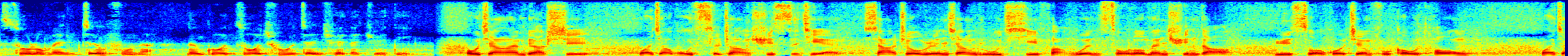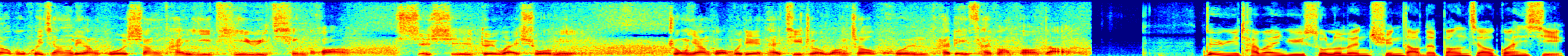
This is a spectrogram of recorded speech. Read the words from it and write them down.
所罗门政府呢能够做出正确的决定。欧江安表示，外交部次长徐思俭下周仍将如期访问所罗门群岛，与所国政府沟通。外交部会将两国商谈议题与情况适时对外说明。中央广播电台记者王兆坤台北采访报道。对于台湾与所罗门群岛的邦交关系，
